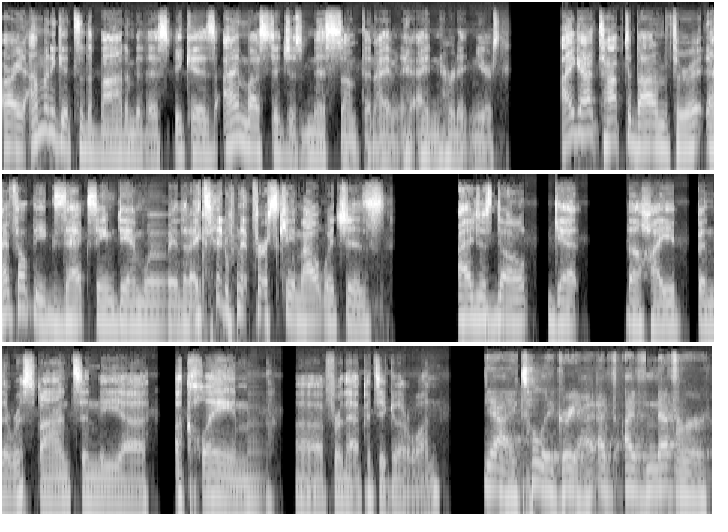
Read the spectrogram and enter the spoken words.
all right, I'm gonna get to the bottom of this because I must have just missed something. I haven't I hadn't heard it in years. I got top to bottom through it, and I felt the exact same damn way that I did when it first came out, which is I just don't get the hype and the response and the uh, acclaim uh, for that particular one. Yeah, I totally agree. I, have I've never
